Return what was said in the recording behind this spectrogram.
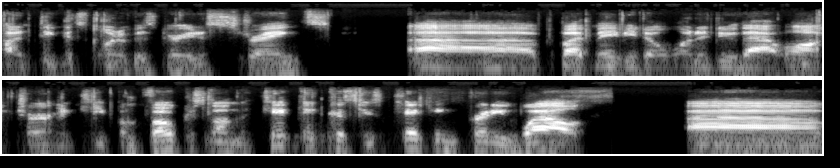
punting is one of his greatest strengths. Uh, but maybe don't want to do that long term and keep him focused on the kicking because he's kicking pretty well. Um,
